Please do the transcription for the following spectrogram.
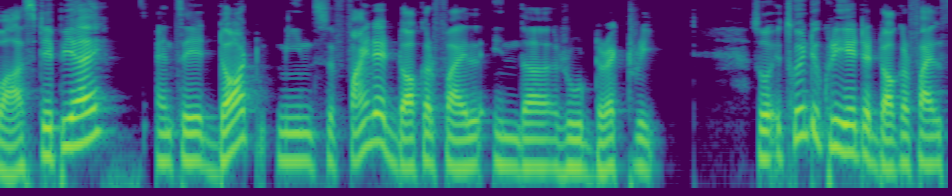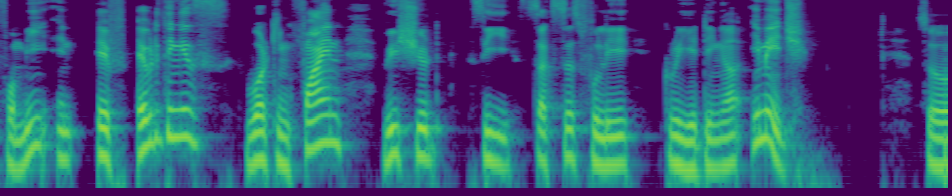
fast api and say dot means find a docker file in the root directory. So it's going to create a docker file for me. And if everything is working fine we should see successfully creating a image. So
